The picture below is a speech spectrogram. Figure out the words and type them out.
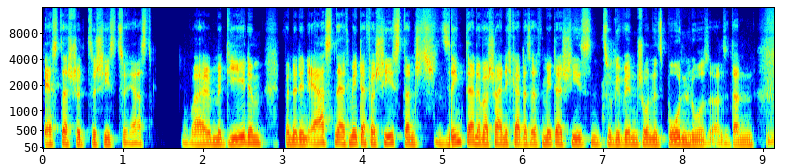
bester Schütze schießt zuerst. Weil mit jedem, wenn du den ersten Elfmeter verschießt, dann sinkt deine Wahrscheinlichkeit, das Elfmeterschießen zu gewinnen, schon ins Bodenlose. Also dann mhm.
